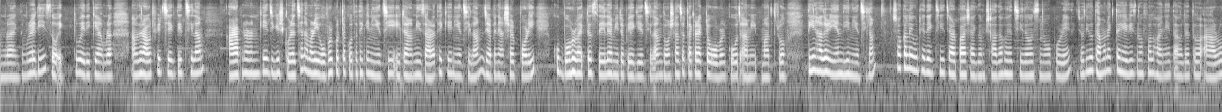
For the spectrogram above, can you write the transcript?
আমরা একদম রেডি সো একটু এদিকে আমরা আমাদের আউটফিট চেক দিচ্ছিলাম। আর আপনারা অনেকেই জিজ্ঞেস করেছেন, আমার এই ওভারকোটটা কোথা থেকে নিয়েছি? এটা আমি জারা থেকে নিয়েছিলাম জাপানে আসার পরেই। খুব বড় একটা সেলে আমি এটা পেয়ে গিয়েছিলাম। দশ হাজার টাকার একটা ওভারকোট আমি মাত্র তিন হাজার ইয়েন দিয়ে নিয়েছিলাম। সকালে উঠে দেখছি চারপাশ একদম সাদা হয়েছিল স্নো পড়ে। যদিও তেমন একটা হেভি স্নোফল হয়নি, তাহলে তো আরও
